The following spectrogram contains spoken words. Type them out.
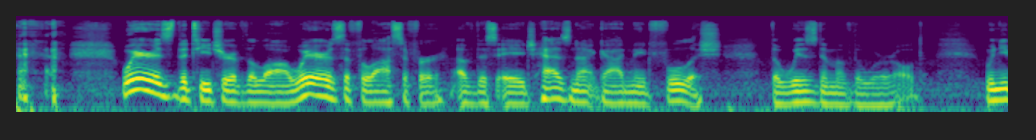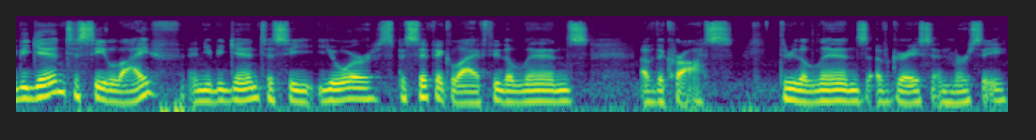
Where is the teacher of the law? Where is the philosopher of this age? Has not God made foolish the wisdom of the world? When you begin to see life and you begin to see your specific life through the lens of the cross, through the lens of grace and mercy,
